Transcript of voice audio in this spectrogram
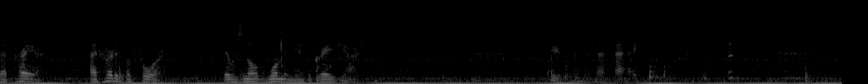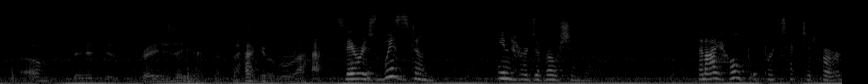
That prayer. I've heard it before. There was an old woman near the graveyard. You mean a hag? Bitch is crazy as a bag of rats. There is wisdom in her devotion, though. And I hope it protected her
